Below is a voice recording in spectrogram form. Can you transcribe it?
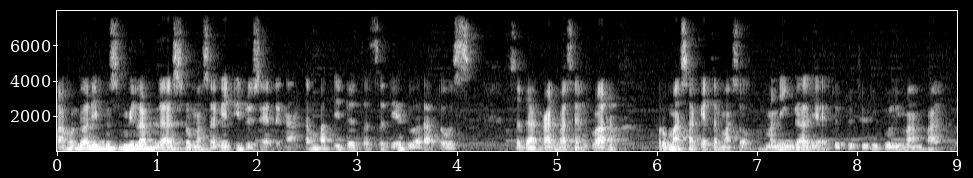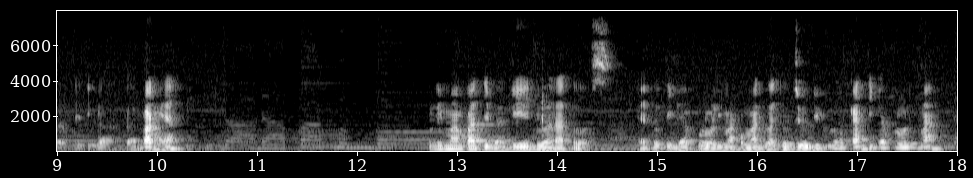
Tahun 2019, Rumah Sakit Indonesia dengan tempat tidur tersedia 200, sedangkan pasien keluar rumah sakit termasuk meninggal yaitu 7054, berarti tinggal gampang ya. 54 dibagi 200, yaitu 35,27 dibulatkan 35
